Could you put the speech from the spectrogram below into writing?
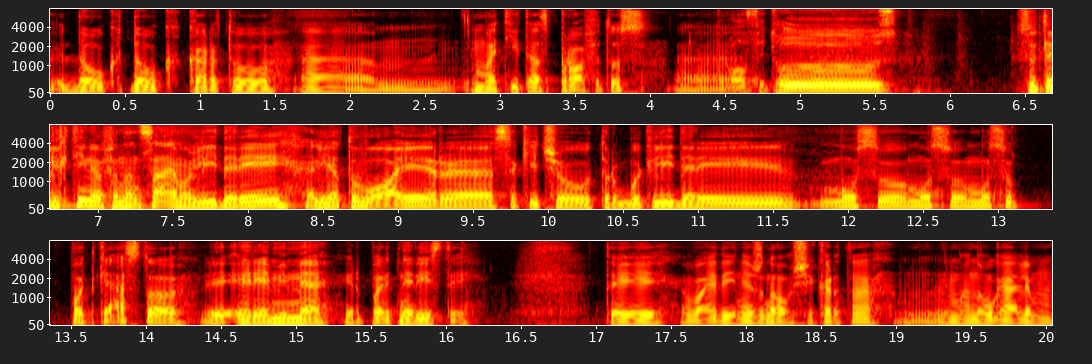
daug, daug kartų matytas profitus. Profitus. Sutelktinio finansavimo lyderiai Lietuvoje ir, sakyčiau, turbūt lyderiai mūsų, mūsų, mūsų podcast'o rėmime ir partnerystai. Tai Vaidai, nežinau, šį kartą, manau, galim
